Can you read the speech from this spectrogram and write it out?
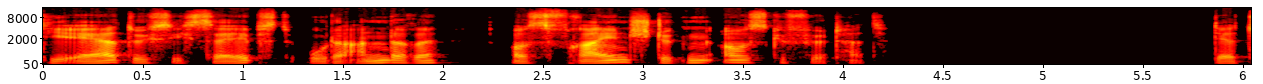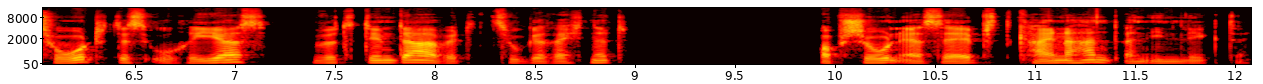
die er durch sich selbst oder andere aus freien Stücken ausgeführt hat. Der Tod des Urias wird dem David zugerechnet, obschon er selbst keine Hand an ihn legte.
